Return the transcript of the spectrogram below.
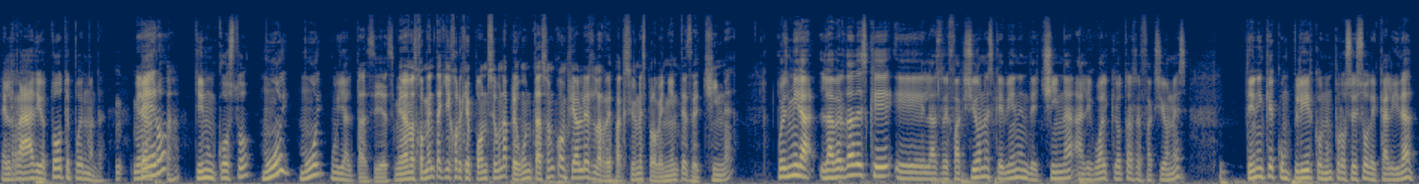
El radio, todo te pueden mandar. Mira, pero ajá. tiene un costo muy, muy, muy alto. Así es. Mira, nos comenta aquí Jorge Ponce una pregunta. ¿Son confiables las refacciones provenientes de China? Pues mira, la verdad es que eh, las refacciones que vienen de China, al igual que otras refacciones, tienen que cumplir con un proceso de calidad.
